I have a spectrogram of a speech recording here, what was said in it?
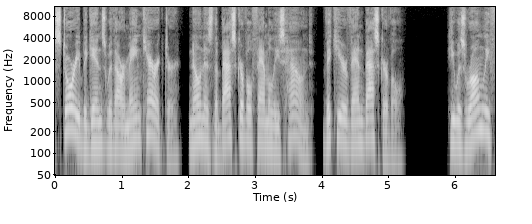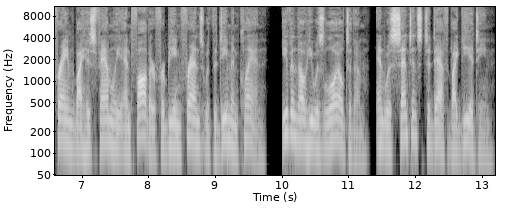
story begins with our main character, known as the Baskerville family's hound, Vikir van Baskerville. He was wrongly framed by his family and father for being friends with the demon clan, even though he was loyal to them, and was sentenced to death by guillotine.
